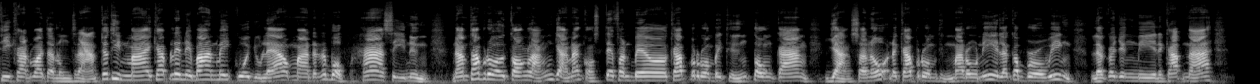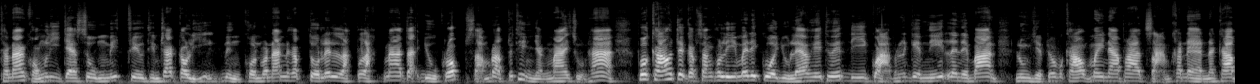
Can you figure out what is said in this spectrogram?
ที่คาดว่าจะลงสนามเจ้าถิ่นไม้ครับเล่นในบ้านไม่กลัวอยู่แล้วมาในระบบ 5-4-1นำทัพโดยกองหลังอย่างด้นของสเตฟานเบลครับรวมไปถึงตรงกลางอย่างซาโนนะครับรวมถึงมาโรนี่แล้วก็โบรวิงแล้วก็ยังมีนะครับนะทางด้านของลีแจซุงมิดฟิลด์ทีมชาติเกาหลีอีกหนึ่งคนวันนั้นนะครับตัวเล่นหลักๆ น่าจะอยู่ครบสำหรับเจ้าถิ่นอย่างไมล์05พวกเขาเจอกับซังพอลีไม่ได้กลัวอยู่แล้วเฮดทูเฮดดีกว่าเพราะนั้นเกมนี้เล่นในบ้านลุงเฉียบเจ้าพวกเขาไม่น่าพลาด 3 คะแนนนะครับ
